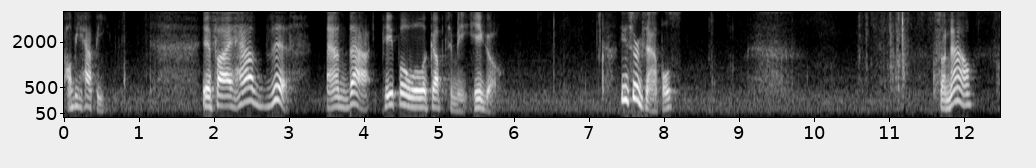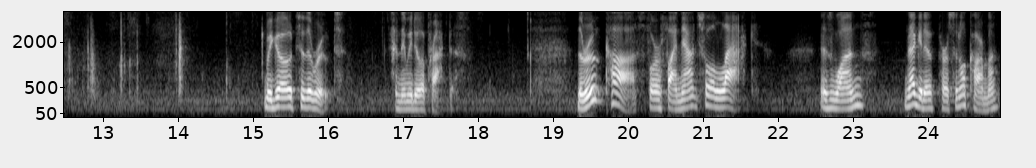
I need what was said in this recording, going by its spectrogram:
I'll be happy. If I have this and that, people will look up to me. Ego. These are examples. So now, we go to the root, and then we do a practice. The root cause for a financial lack is one's negative personal karma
